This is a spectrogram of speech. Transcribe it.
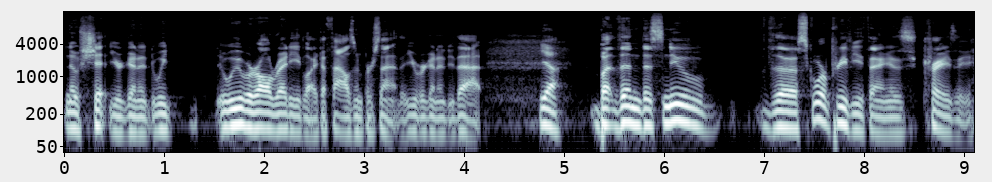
no shit. You're gonna we we were already like a thousand percent that you were gonna do that. yeah. But then this new the score preview thing is crazy.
